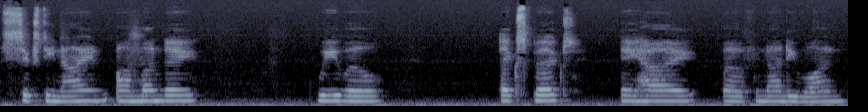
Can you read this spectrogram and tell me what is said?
69 on Monday. We will expect a high of 91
